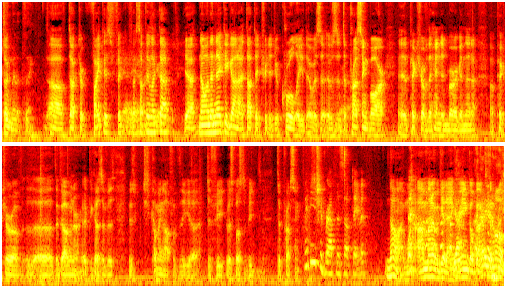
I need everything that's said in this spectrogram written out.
two-minute thing. uh, Dr. Fiscus, Fic, Yeah, yeah, something like forget that. Yeah, no. In the Naked Gun, I thought they treated you cruelly. There was a, it was a depressing bar, and a picture of the Hindenburg, and then a, a picture of the the governor uh, because of his he was just coming off of the uh, defeat. It was supposed to be depressing. Maybe you should wrap this up, David. No, I'm, I'm gonna get angry Yeah, and go I back gotta to get the home.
